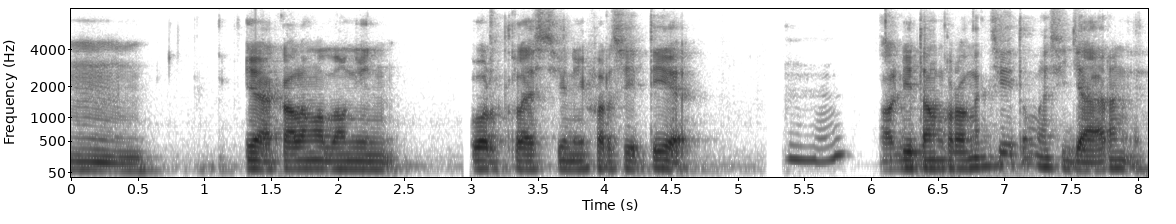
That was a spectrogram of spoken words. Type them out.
Hmm, ya kalau ngomongin world class university ya, mm-hmm. kalau di tongkrongan sih itu masih jarang ya.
